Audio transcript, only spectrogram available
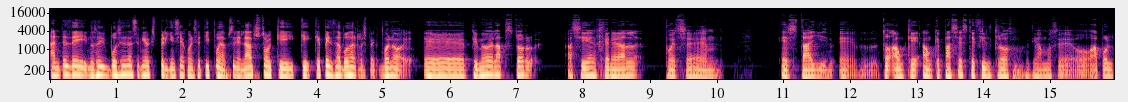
antes de, no sé, vos has tenido experiencia con ese tipo de apps en el App Store, ¿qué, qué, qué pensás vos al respecto? Bueno, eh, primero del App Store, así en general, pues eh, está, eh, aunque, aunque pase este filtro, digamos, eh, o Apple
